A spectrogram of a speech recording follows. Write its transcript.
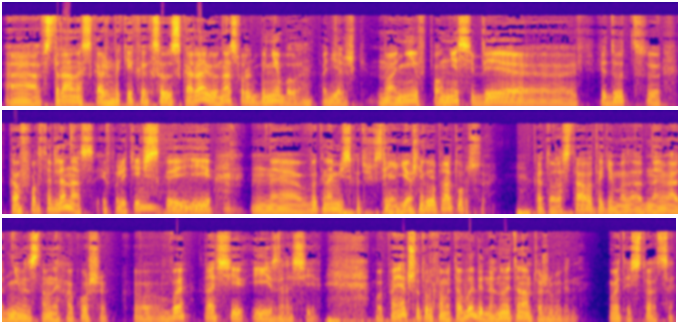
А в странах, скажем, таких как Саудовская Аравия, у нас вроде бы не было поддержки, но они вполне себе э, ведут комфортно для нас и в политической, угу. и э, в экономической точке зрения. Я уж не говорю про Турцию которая стала таким одним из основных окошек э, в Россию и из России. Вот понятно, что туркам это выгодно, но это нам тоже выгодно в этой ситуации.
